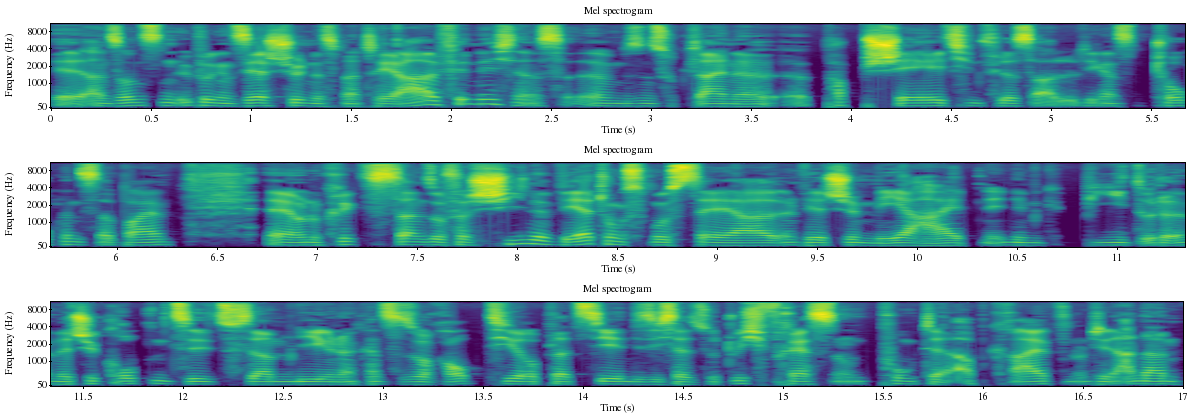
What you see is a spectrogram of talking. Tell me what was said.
äh, ansonsten übrigens sehr schönes Material, finde ich. Das ähm, sind so kleine äh, Pappschälchen für das alle, die ganzen Tokens dabei. Äh, und du kriegst dann so verschiedene Wertungsmuster, ja, irgendwelche Mehrheiten in dem Gebiet oder irgendwelche Gruppen, die zusammenliegen. Und dann kannst du so Raubtiere platzieren, die sich da so durchfressen und Punkte abgreifen und den anderen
